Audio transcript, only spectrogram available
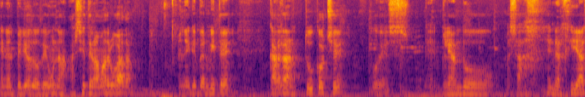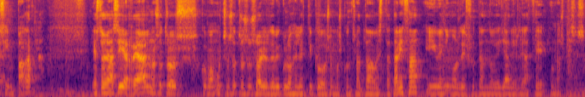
en el periodo de 1 a 7 de la madrugada, en el que permite cargar tu coche pues empleando esa energía sin pagarla. Esto es así, es real. Nosotros, como muchos otros usuarios de vehículos eléctricos, hemos contratado esta tarifa y venimos disfrutando de ella desde hace unos meses.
